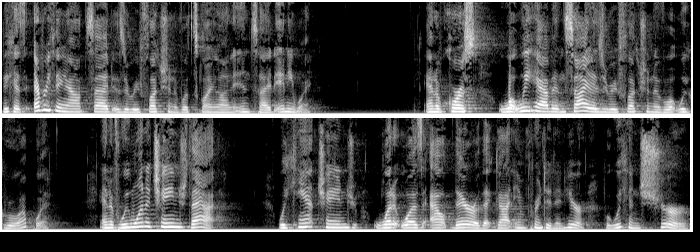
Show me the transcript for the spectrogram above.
Because everything outside is a reflection of what's going on inside anyway. And of course, what we have inside is a reflection of what we grew up with. And if we want to change that, we can't change what it was out there that got imprinted in here, but we can sure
